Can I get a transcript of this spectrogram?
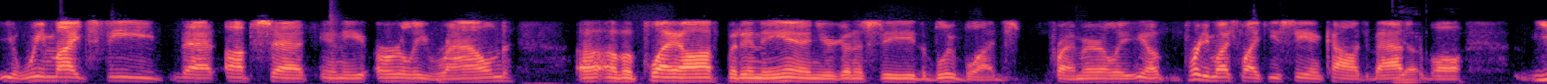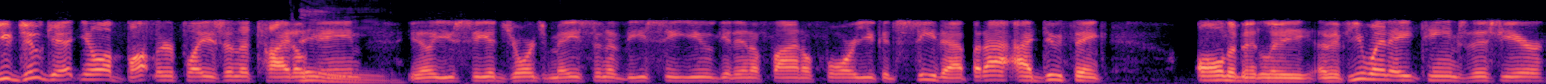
we might see that upset in the early round uh, of a playoff, but in the end, you're going to see the blue bloods primarily, you know, pretty much like you see in college basketball. You do get, you know, a Butler plays in the title game. You know, you see a George Mason a VCU get in a Final Four. You could see that, but I, I do think ultimately, if you win eight teams this year,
